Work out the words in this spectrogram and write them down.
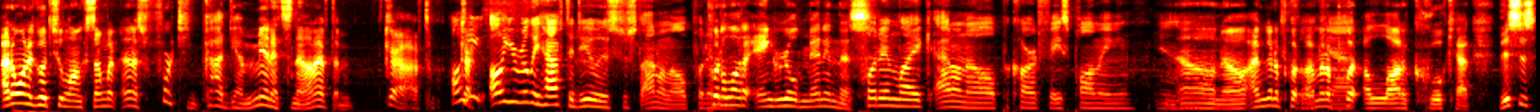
I don't want to go too long because I'm going. And it's 14 goddamn minutes now, and I have to. God, I have to All God, you all you really have to do is just I don't know put in put a lot of angry old men in this. put in like I don't know Picard face palming. No, no. I'm gonna put. Cool I'm gonna Cat. put a lot of Cool Cat. This is.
